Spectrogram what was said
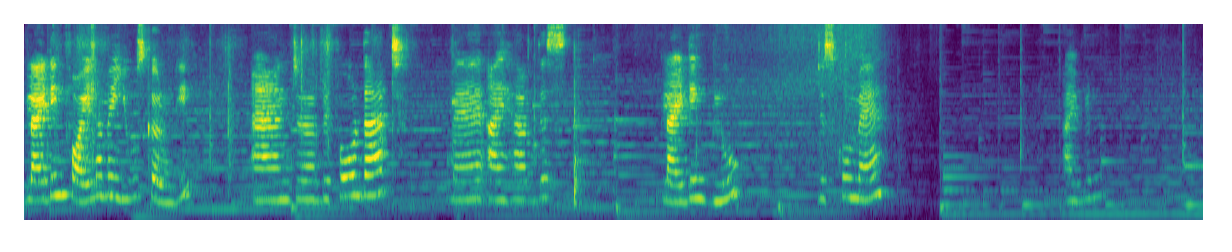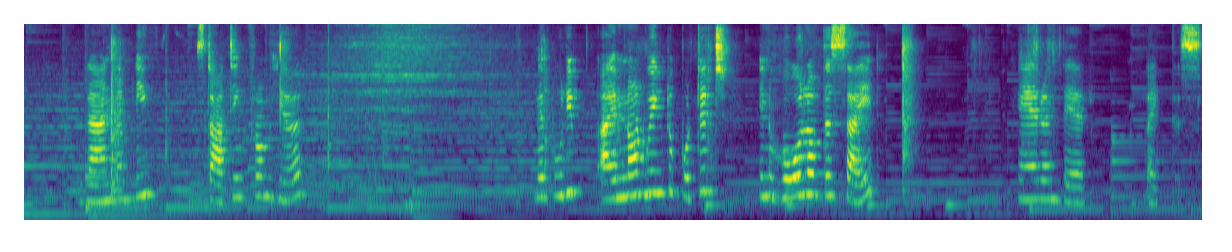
Gliding foil मैं use करूँगी and uh, before that मैं I have this gliding glue जिसको मैं I will randomly starting from here मैं पूरी I am not going to put it in whole of the side here and there like this.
